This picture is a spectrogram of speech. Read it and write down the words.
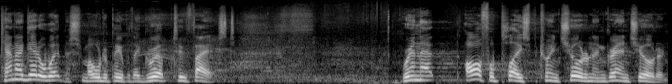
Can I get a witness from older people? They grew up too fast. We're in that awful place between children and grandchildren.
